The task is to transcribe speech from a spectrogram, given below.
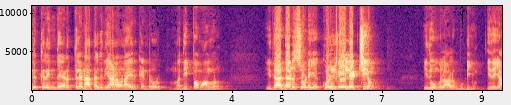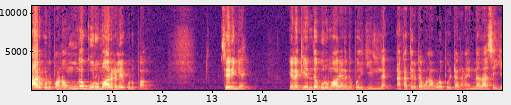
இருக்கிற இந்த இடத்துல நான் தகுதியானவனாக இருக்கேன்ற ஒரு மதிப்பை வாங்கணும். இதுதான் தனுஷுடைய கொள்கை லட்சியம். இது உங்களால் முடியும். இதை யார் கொடுப்பான்னா உங்கள் குருமார்களே கொடுப்பாங்க. சரிங்க. எனக்கு எந்த குருமாரும் எனக்கு இப்போதைக்கு இல்லை. நான் கற்றுக்கிட்டவங்களாம் கூட போயிட்டாங்க. நான் என்ன தான் செய்ய?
